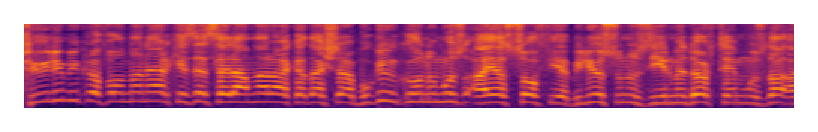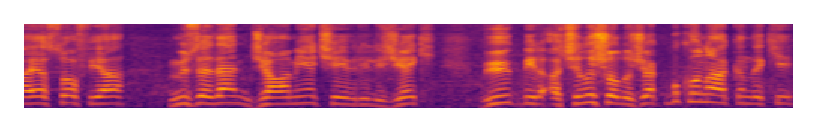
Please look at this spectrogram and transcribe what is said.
Tüylü mikrofondan herkese selamlar arkadaşlar. Bugün konumuz Ayasofya. Biliyorsunuz 24 Temmuz'da Ayasofya müzeden camiye çevrilecek. Büyük bir açılış olacak. Bu konu hakkındaki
